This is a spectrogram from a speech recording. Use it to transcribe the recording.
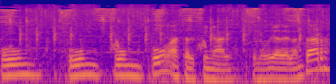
pum, pum, pum, pum, hasta el final. Se lo voy a adelantar.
